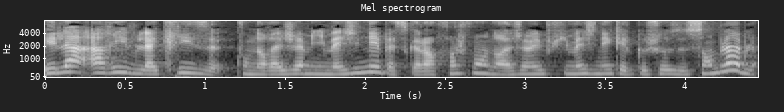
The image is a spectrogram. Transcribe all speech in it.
Et là arrive la crise qu'on n'aurait jamais imaginée, parce que alors franchement, on n'aurait jamais pu imaginer quelque chose de semblable,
